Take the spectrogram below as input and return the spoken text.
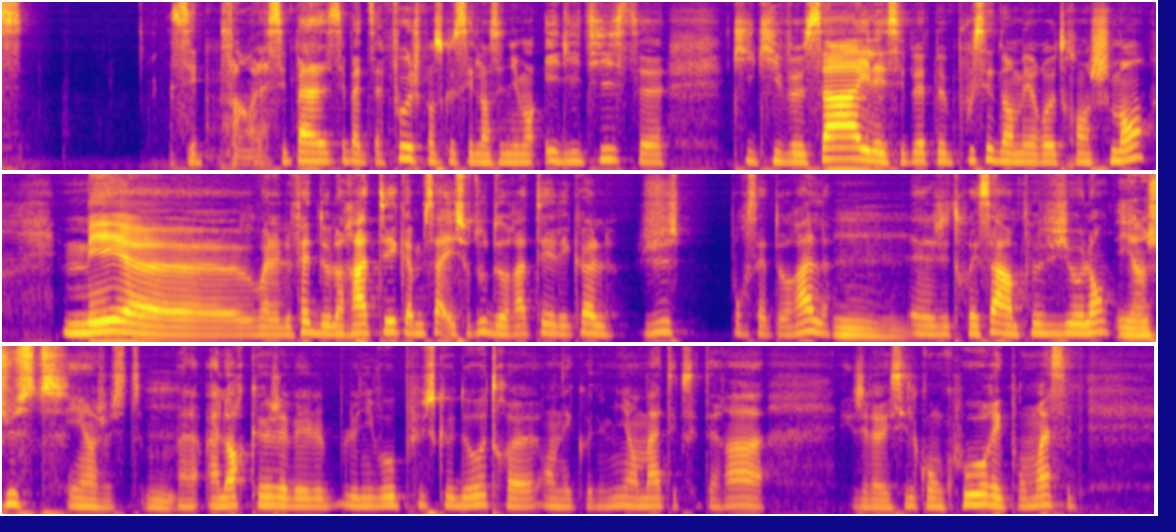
c'est enfin voilà c'est pas c'est pas de sa faute je pense que c'est l'enseignement élitiste euh, qui, qui veut ça il a essayé peut-être me pousser dans mes retranchements mais euh, voilà le fait de le rater comme ça et surtout de rater l'école juste pour cette orale, mmh. euh, j'ai trouvé ça un peu violent. Et injuste. Et injuste. Mmh. Voilà. Alors que j'avais le, le, niveau plus que d'autres euh, en économie, en maths, etc. Et j'avais réussi le concours. Et pour moi, c'est.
